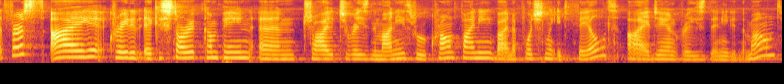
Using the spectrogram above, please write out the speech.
At first, I created a Kickstarter campaign and tried to raise the money through crowdfunding, but unfortunately it failed. I didn't raise the needed amount.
